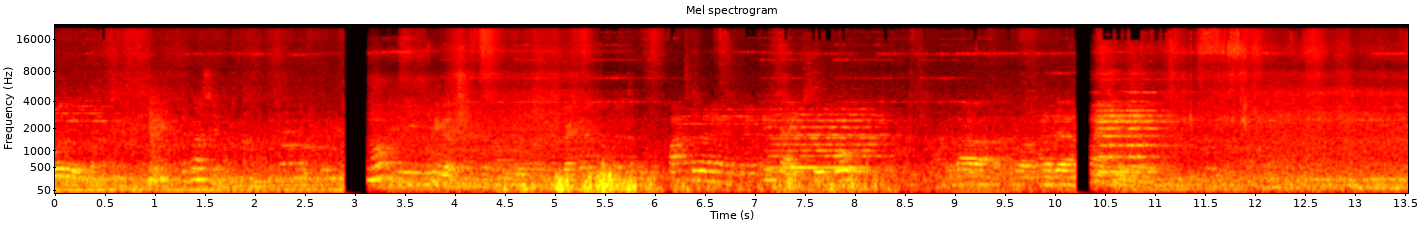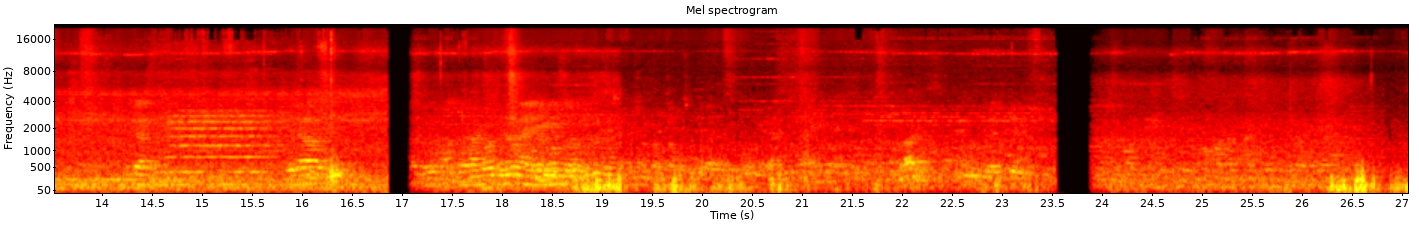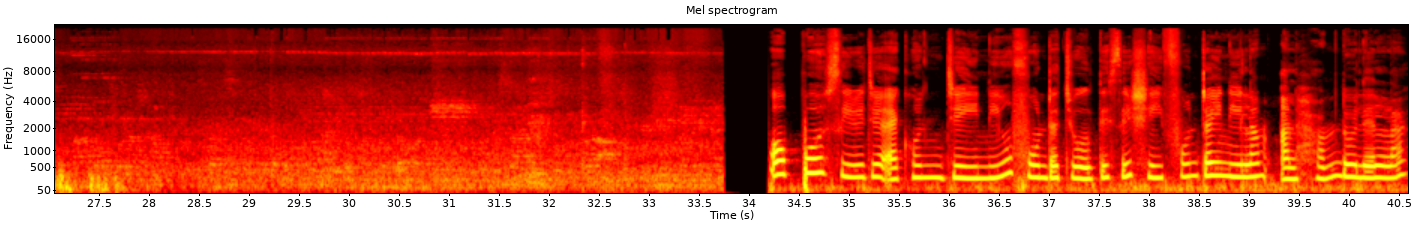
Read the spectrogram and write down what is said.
ஒரு ওপ্পো সিরিজের এখন যেই নিউ ফোনটা চলতেছে, সেই ফোনটাই নিলাম, আলহামদুলিল্লাহ।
